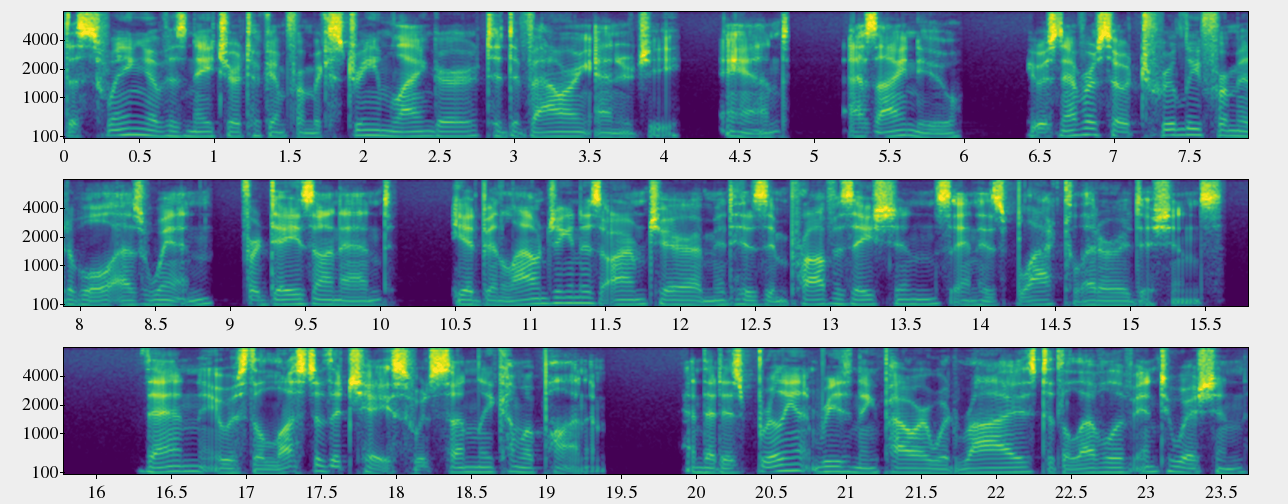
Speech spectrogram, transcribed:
The swing of his nature took him from extreme languor to devouring energy, and, as I knew, he was never so truly formidable as when, for days on end, he had been lounging in his armchair amid his improvisations and his black letter editions. Then it was the lust of the chase would suddenly come upon him, and that his brilliant reasoning power would rise to the level of intuition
